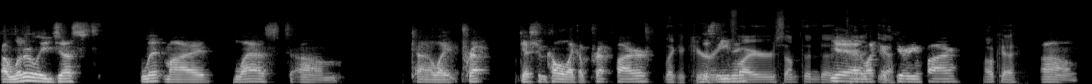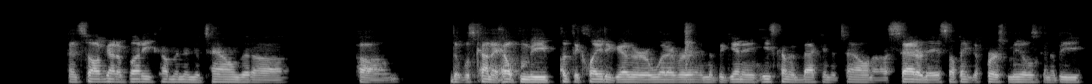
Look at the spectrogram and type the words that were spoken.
I literally just lit my last um, kind of like prep. Guess you would call it like a prep fire. Like a curing fire or something? To yeah, kinda- like a curing fire. Okay. Um, and so I've got a buddy coming into town that uh, um, that was kind of helping me put the clay together or whatever in the beginning. He's coming back into town uh, Saturday, so I think the first meal is going to be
